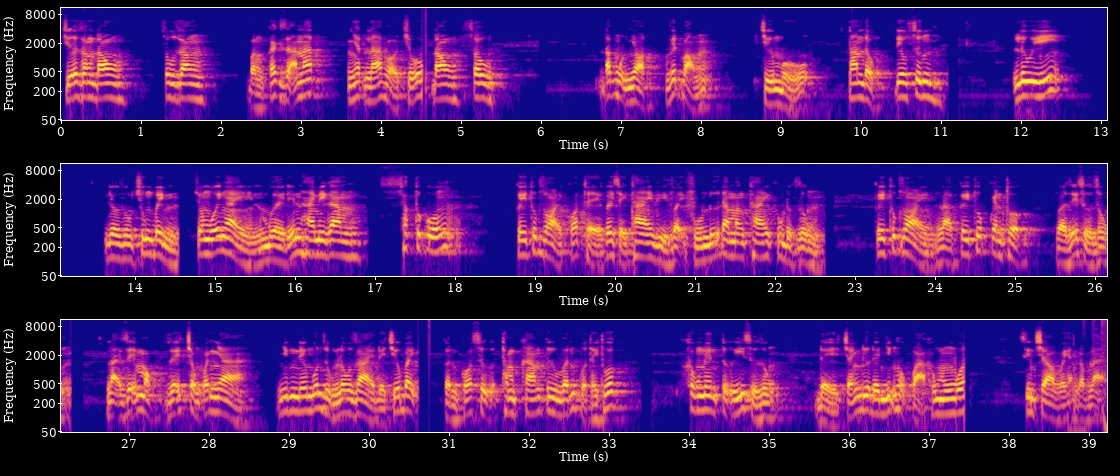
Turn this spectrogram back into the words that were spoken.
chữa răng đau, sâu răng bằng cách giã nát, nhét lá vào chỗ đau sâu, đắp mụn nhọt, vết bỏng, trừ mủ, tan độc, tiêu sưng. Lưu ý, liều dùng trung bình cho mỗi ngày 10 đến 20 gram sắc thuốc uống. Cây thuốc giỏi có thể gây sảy thai vì vậy phụ nữ đang mang thai không được dùng. Cây thuốc giỏi là cây thuốc quen thuộc và dễ sử dụng, lại dễ mọc, dễ trồng quanh nhà. Nhưng nếu muốn dùng lâu dài để chữa bệnh, cần có sự thăm khám tư vấn của thầy thuốc. Không nên tự ý sử dụng để tránh đưa đến những hậu quả không mong muốn. Xin chào và hẹn gặp lại.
